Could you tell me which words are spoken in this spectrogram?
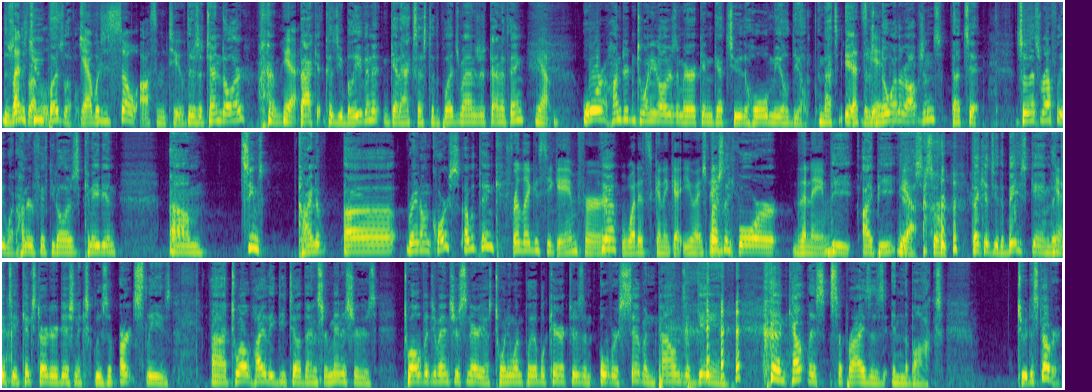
There's Pledge only two levels. pledge levels. Yeah, which is so awesome too. There's a ten dollar Yeah. back it because you believe in it and get access to the pledge manager kind of thing. Yeah. Or $120 American gets you the whole meal deal. And that's it. That's There's it. no other options. That's it. So that's roughly what, $150 Canadian. Um, seems kind of uh, right on course, I would think. For legacy game, for Yeah. what it's going to get you, I think Especially think for the name. the IP, yes. so that gets you the base game. That gets you a Kickstarter edition exclusive art sleeves, uh, twelve highly detailed dinosaur miniatures, twelve adventure scenarios, twenty-one playable characters, and over seven pounds of game, and countless surprises in the box to discover.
